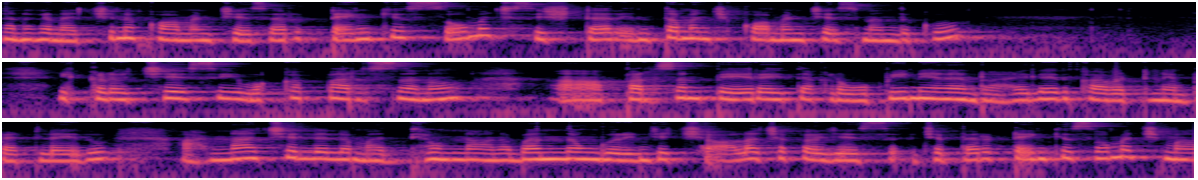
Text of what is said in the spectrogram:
తనకు నచ్చిన కామెంట్ చేశారు. Thank you so much sister ఇంత మంచి కామెంట్ చేసినందుకు. ఇక్కడ వచ్చేసి ఒక పర్సన్ ఆ పర్సన్ పేరైతే అక్కడ ఒపీనియన్ అని రాయలేదు కాబట్టి నేను పెట్టలేదు. అన్నా చెల్లెల మధ్య ఉన్న అనుబంధం గురించి చాలా చక్కగా చేసి చెప్పారు. థ్యాంక్ యూ సో మచ్ మా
